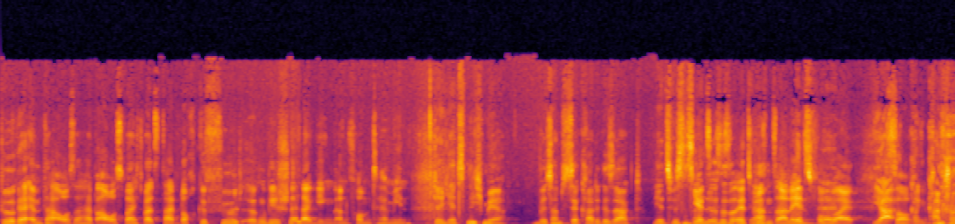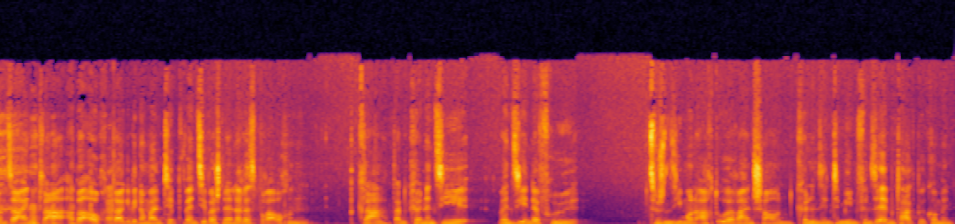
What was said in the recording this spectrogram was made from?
Bürgerämter außerhalb ausweicht, weil es da doch gefühlt irgendwie schneller ging dann vom Termin? Ja, jetzt nicht mehr. Jetzt haben Sie es ja gerade gesagt. Jetzt wissen es alle. ist es, jetzt ja? wissen es alle, jetzt ist vorbei. Äh, ja, Sorry. kann schon sein, klar. Aber auch da gebe ich nochmal einen Tipp, wenn Sie was Schnelleres brauchen, klar, dann können Sie, wenn Sie in der Früh zwischen 7 und 8 Uhr reinschauen, können Sie einen Termin für denselben Tag bekommen.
